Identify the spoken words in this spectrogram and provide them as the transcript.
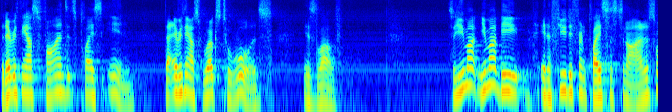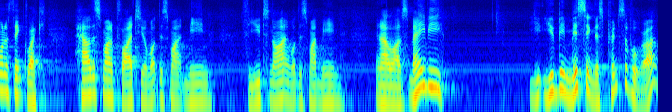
that everything else finds its place in, that everything else works towards, is love. So you might, you might be in a few different places tonight. I just want to think like how this might apply to you and what this might mean for you tonight and what this might mean in our lives. Maybe you, you've been missing this principle, right?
